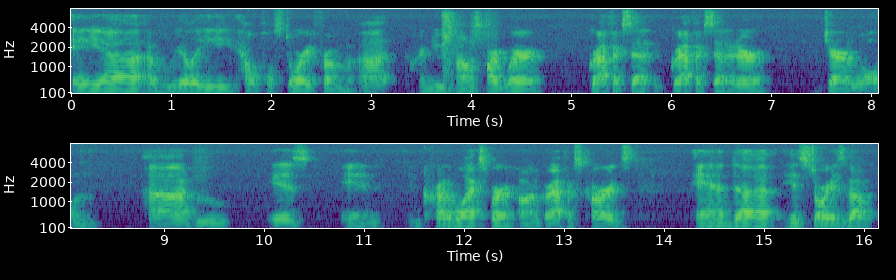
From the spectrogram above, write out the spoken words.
a, uh, a really helpful story from uh, our new Tom's Hardware graphics ed- graphics editor, Jarred Walton, uh, who is an incredible expert on graphics cards, and uh, his story is about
